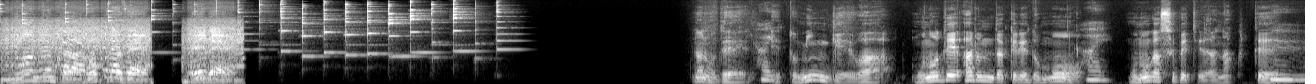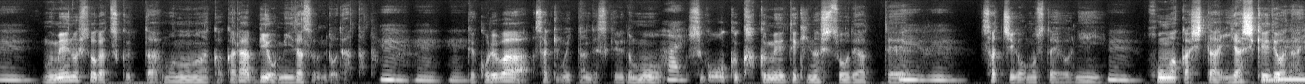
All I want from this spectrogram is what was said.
日本文化はロックだぜベイベーなので、はいえっと、民芸はものであるんだけれども、はい。ものが全てではなくて、うんうん。無名の人が作ったものの中から美を見出す運動であったと。うんうんうん。でこれはさっきも言ったんですけれども、はいすごく革命的な思想であって、うんうんサッチーが思ってたように、うん。ほんわかした癒し系ではない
